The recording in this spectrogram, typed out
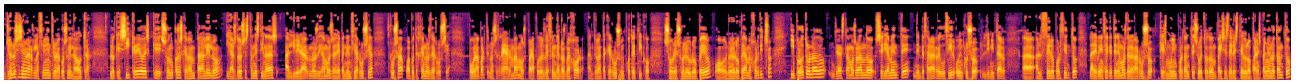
Yo no sé si hay una relación entre una cosa y la otra. Lo que sí creo es que son cosas que van en paralelo y las dos están destinadas a liberarnos, digamos, de la dependencia Rusia, rusa o a protegernos de Rusia. Por una parte, nos rearmamos para poder defendernos mejor ante un ataque ruso hipotético sobre suelo europeo, o Unión Europea, mejor dicho. Y por otro lado, ya estamos hablando seriamente de empezar a reducir o incluso limitar a- al 0% la dependencia que tenemos del gas ruso, que es muy importante, sobre todo en países del este de Europa. En España no tanto,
